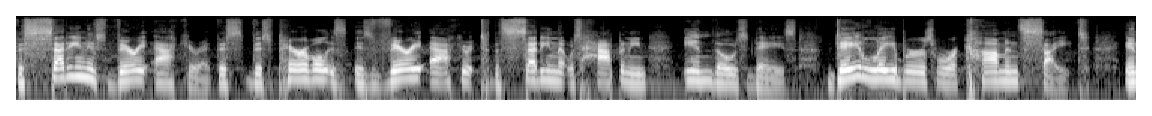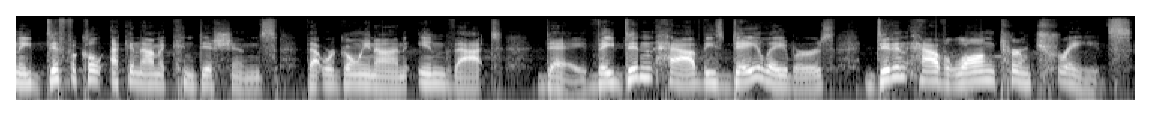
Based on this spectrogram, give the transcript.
the setting is very accurate. This, this parable is, is very accurate to the setting that was happening in those days. Day laborers were a common sight in a difficult economic conditions that were going on in that day. They didn't have, these day laborers didn't have long term trades.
